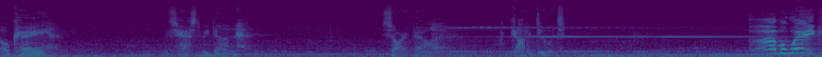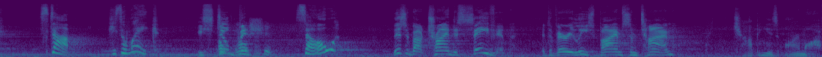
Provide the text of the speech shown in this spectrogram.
Okay. This has to be done. Sorry, pal. I gotta do it. I'm awake! Stop! He's awake! He's still oh, bit. oh. So? This is about trying to save him. At the very least, buy him some time. By chopping his arm off.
